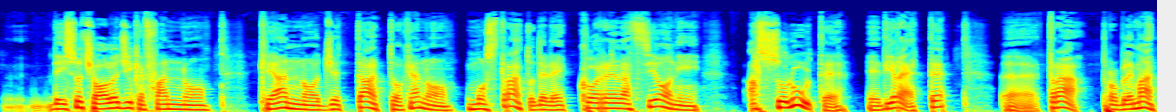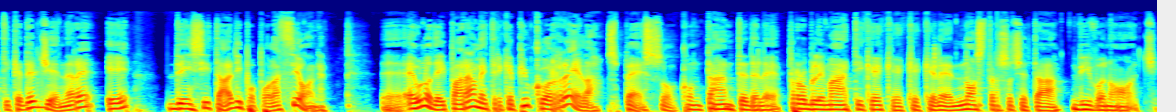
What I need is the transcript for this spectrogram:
dei sociologi che fanno, che hanno gettato, che hanno mostrato delle correlazioni assolute e dirette eh, tra problematiche del genere e densità di popolazione. Eh, è uno dei parametri che più correla spesso con tante delle problematiche che, che- che le nostre società vivono oggi.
